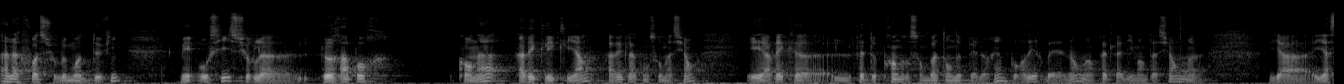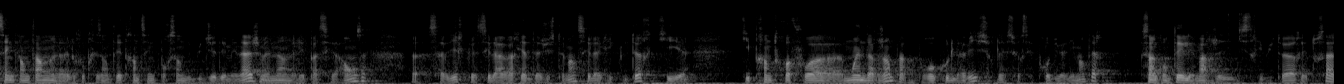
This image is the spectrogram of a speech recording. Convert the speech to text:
à la fois sur le mode de vie, mais aussi sur le rapport qu'on a avec les clients, avec la consommation, et avec euh, le fait de prendre son bâton de pèlerin pour dire, ben non, en fait, l'alimentation, euh, il, y a, il y a 50 ans, elle représentait 35% du budget des ménages, maintenant elle est passée à 11. Euh, ça veut dire que c'est la variable d'ajustement, c'est l'agriculteur qui, qui prend trois fois moins d'argent par rapport au coût de la vie sur, sur ses produits alimentaires. Sans compter les marges des distributeurs et tout ça,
